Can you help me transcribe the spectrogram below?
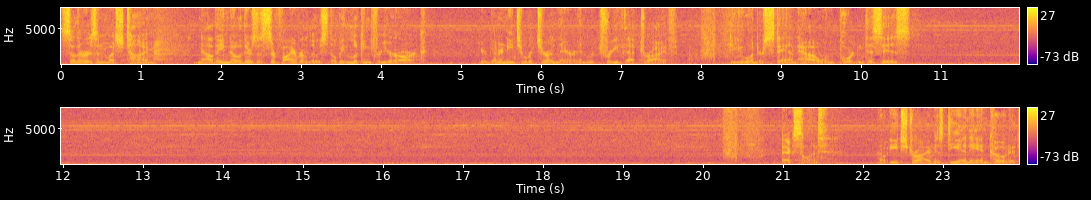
So there isn't much time. Now they know there's a survivor loose, they'll be looking for your Ark. You're gonna need to return there and retrieve that drive. Do you understand how important this is? Excellent. Now, each drive is DNA encoded,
